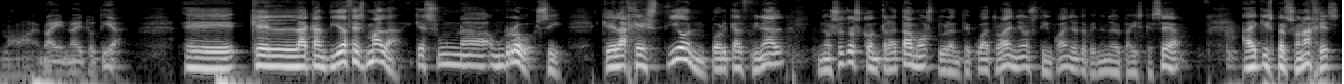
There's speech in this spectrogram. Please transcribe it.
no, hay, no hay tu tía. Eh, que la cantidad es mala, que es un robo, sí. Que la gestión, porque al final nosotros contratamos durante cuatro años, cinco años, dependiendo del país que sea, a X personajes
